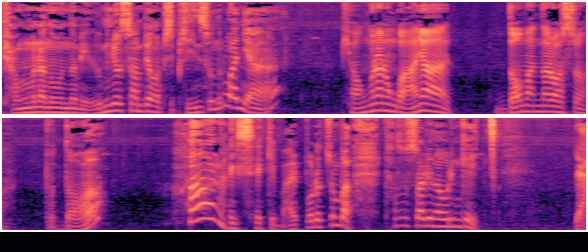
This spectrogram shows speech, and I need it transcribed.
병문안 오는 놈이 음료수 한 병 없이 빈손으로 왔냐? 병문안 온 거 아니야. 너 만나러 왔어. 뭐 너? 아, 나이 새끼 말버릇 좀 봐. 다섯 살이나 어린 게. 야,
